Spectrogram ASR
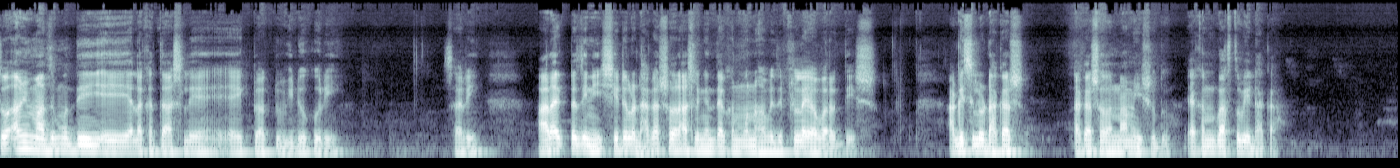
তো আমি মাঝে মধ্যেই এই এলাকাতে আসলে একটু একটু ভিডিও করি সরি আর একটা জিনিস, সেটা হলো ঢাকা শহর আসলে কিন্তু এখন মনে হবে যে ফ্লাইওভারের দেশ। আগে ছিল ঢাকা ঢাকা শহর নামেই শুধু, এখন বাস্তবেই ঢাকা।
